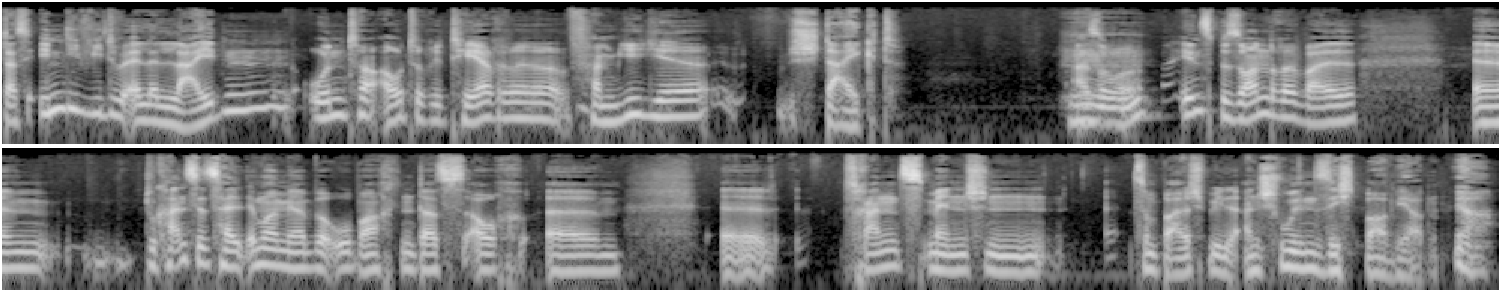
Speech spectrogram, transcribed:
das individuelle Leiden unter autoritäre Familie steigt. Also mhm. insbesondere, weil ähm, du kannst jetzt halt immer mehr beobachten, dass auch ähm, äh, Transmenschen zum Beispiel an Schulen sichtbar werden. Ja.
